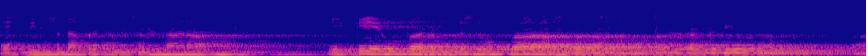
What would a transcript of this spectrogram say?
ਕਹਿ ਬਿਨ ਸਦਾ ਪ੍ਰਥਮ ਸੰਸਾਰਾ। ਏਕੇ ਰੂਪ ਅਨੂਪ ਸਰੂਪਾ, ਰੰਗ ਪਿਓ ਰਾਮ ਕੀ ਰੂਪਾ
